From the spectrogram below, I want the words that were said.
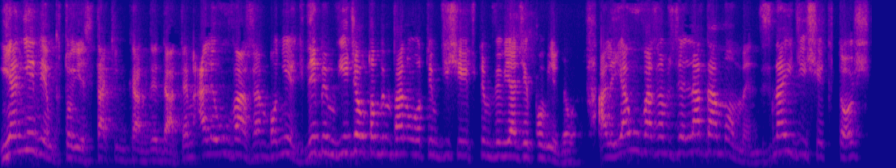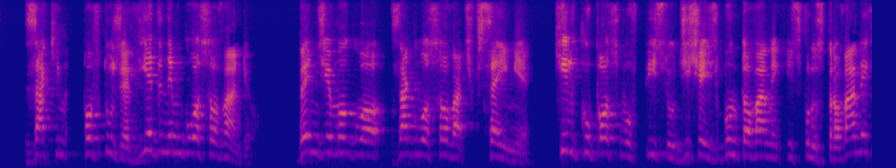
Ja nie wiem, kto jest takim kandydatem, ale uważam, bo nie, gdybym wiedział, to bym panu o tym dzisiaj w tym wywiadzie powiedział. Ale ja uważam, że lada moment znajdzie się ktoś, za kim, powtórzę, w jednym głosowaniu będzie mogło zagłosować w Sejmie kilku posłów PiSu dzisiaj zbuntowanych i sfrustrowanych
